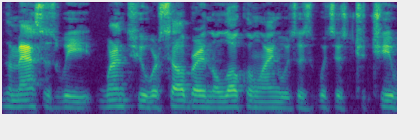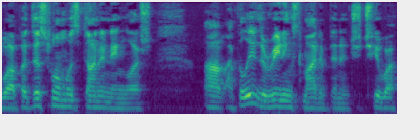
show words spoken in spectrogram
the masses we went to were celebrating the local languages, which is Chichewa, but this one was done in English. Uh, I believe the readings might have been in Chichewa.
